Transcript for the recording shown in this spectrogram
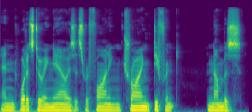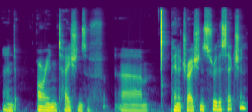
And what it's doing now is it's refining, trying different numbers and orientations of um, penetrations through the section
